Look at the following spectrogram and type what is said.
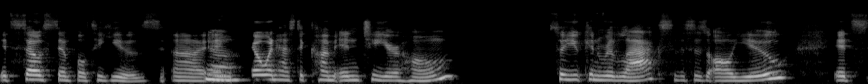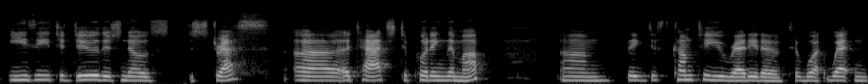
it's so simple to use uh, Yeah. and no one has to come into your home. So you can relax this is all you it's easy to do there's no stress uh, attached to putting them up um, they just come to you ready to to wet, wet and,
